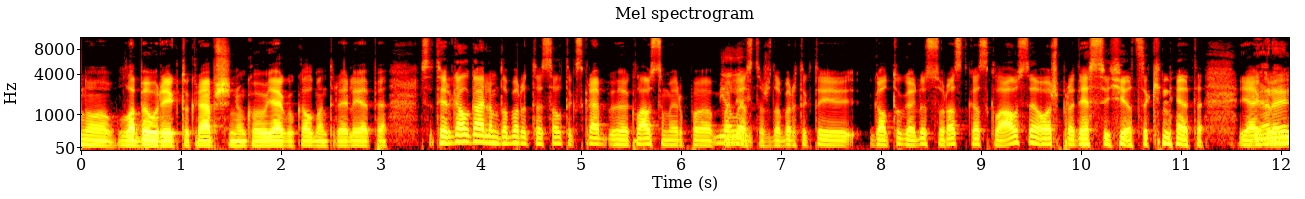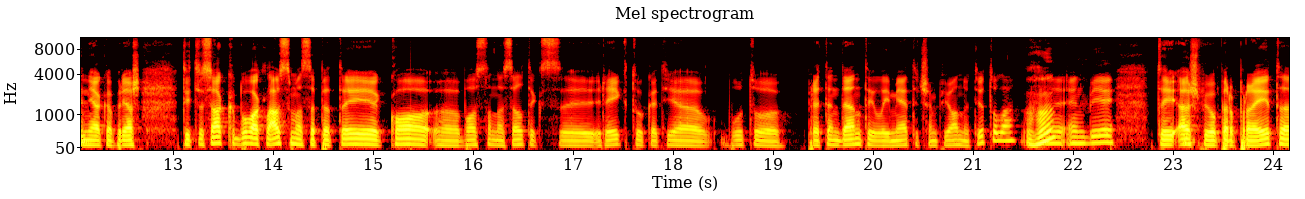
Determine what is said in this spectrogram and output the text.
nu, labiau reiktų krepšininkų, jeigu kalbant realiai apie... Tai ir gal galim dabar tą Celtics krep, klausimą ir pa, paliesti. Aš dabar tik tai, gal tu gali surasti, kas klausė, o aš pradėsiu jį atsakinėti, jeigu Gerai. Gerai. nieko prieš. Tai tiesiog buvo klausimas apie tai, ko e, Bostono Celtics e, reiktų, kad jie būtų pretendentai laimėti čempionų titulą Aha. e, NBA. Tai aš jau per praeitą,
